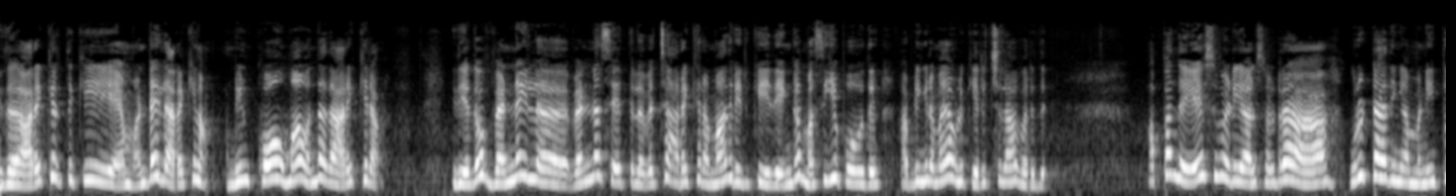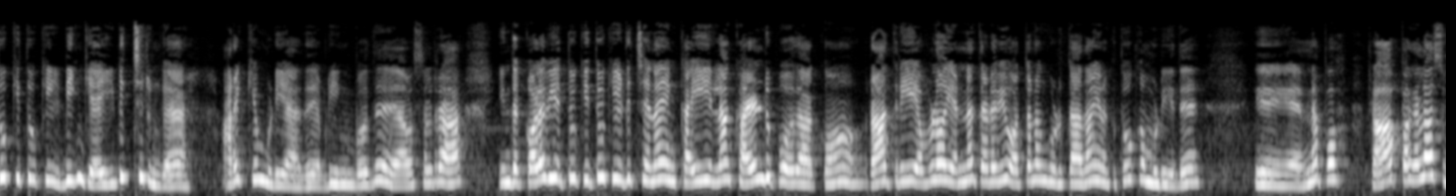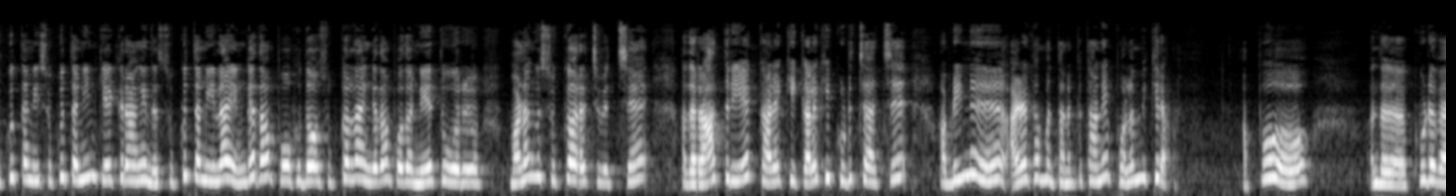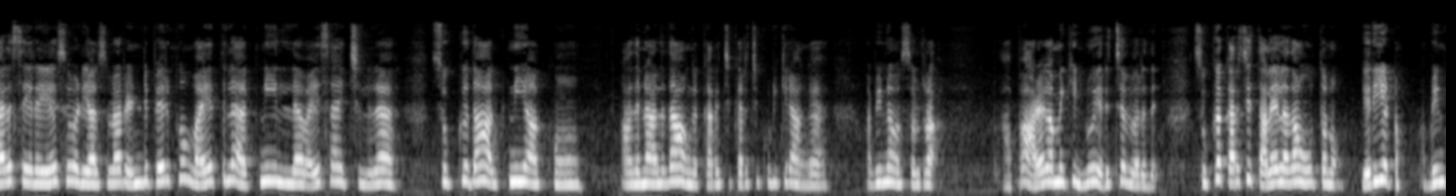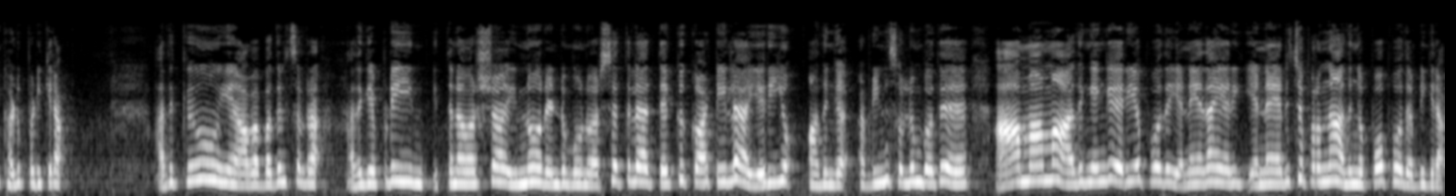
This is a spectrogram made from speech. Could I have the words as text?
இதை அரைக்கிறதுக்கு என் மண்டையில் அரைக்கலாம் அப்படின்னு கோவமாக வந்து அதை அரைக்கிறா. இது ஏதோ வெண்ணெயில் வெண்ணெய் சேத்துல வச்சு அரைக்கிற மாதிரி இருக்குது இது எங்கே மசிய போகுது அப்படிங்கிற மாதிரி அவளுக்கு எரிச்சலாக வருது. அப்போ அந்த இயேசுவடியால் சொல்கிறா உருட்டாதீங்க அம்மணி தூக்கி தூக்கி இடிங்க இடிச்சிருங்க. அரைக்க முடியாது. அப்படிங்கும்போது அவ சொல்கிறா இந்த குழவியை தூக்கி தூக்கி இடிச்சேன்னா என் கையெல்லாம் கழண்டு போதாக்கும். ராத்திரி எவ்வளோ எண்ணெய் தடவி ஒத்தனம் கொடுத்தாதான் எனக்கு தூக்க முடியுது. என்னப்போ என்ன போ ரா பகலாக சுக்கு தண்ணி சுக்கு தண்ணின்னு கேட்குறாங்க இந்த சுக்கு தண்ணிலாம் எங்கே தான் போகுதோ சுக்கெல்லாம் எங்கே தான் போதோ நேற்று ஒரு மணங்கு சுக்கு அரைச்சி வச்சேன். அதை ராத்திரியே கலக்கி கலக்கி குடிச்சாச்சு. அப்படின்னு அழகம்மா தனக்கு தானே அப்போது அந்த கூட வேலை செய்கிற இயேசுவடியால் சொல்ல ரெண்டு பேருக்கும் வயத்தில் அக்னி இல்லை வயசாயிடுச்சு இல்லை சுக்கு தான் அக்னி ஆக்கும் அதனால தான் அவங்க கரைச்சி கரைச்சி குடிக்கிறாங்க அப்படின்னு அவன் சொல்கிறான் அப்போ அழகமைக்கு இன்னும் எரிச்சல் வருது. சுக்கை கரைச்சி தலையில் தான் ஊற்றணும் எரியட்டும் அப்படின்னு கடுப்படிக்கிறான் அதுக்கும் அவள் பதில் சொல்கிறா அதுக்கு எப்படி இத்தனை வருஷம் இன்னும் ரெண்டு மூணு வருஷத்தில் தெற்கு காட்டியில் எரியும் அதுங்க? அப்படின்னு சொல்லும்போது ஆமாமா அதுங்க எங்கே எரிய போகுது? என்னைய தான் எரி என்னை எரிச்சப்புறம் தான் அதுங்க போகுது அப்படிங்கிறா.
